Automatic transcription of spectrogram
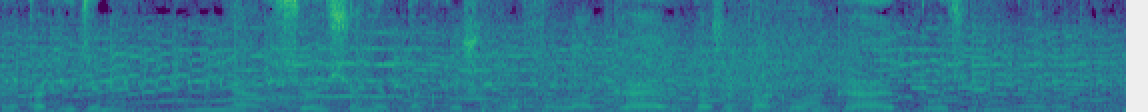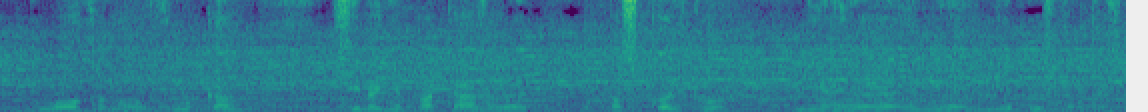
э, как видим, у меня все еще нет так уж плохо лагает, даже как лагает, очень даже плохо. Ну, звуком себя не показывает, поскольку не, э, не, не быстро, то есть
